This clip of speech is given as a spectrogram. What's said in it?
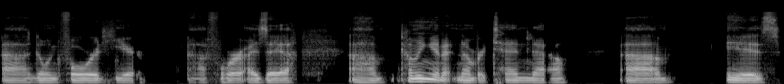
uh, going forward here uh, for Isiah. Um, coming in at number 10 now um, is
